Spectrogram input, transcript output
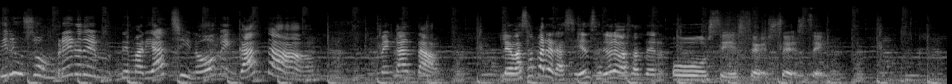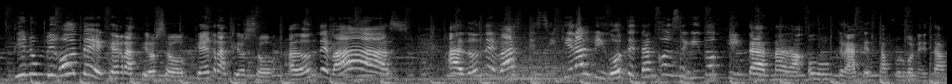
tiene un sombrero de, de mariachi, ¿no? Me encanta me encanta. ¿Le vas a parar así? ¿En serio le vas a hacer? Oh, sí, sí, sí, sí. ¡Tiene un bigote! ¡Qué gracioso! ¡Qué gracioso! ¿A dónde vas? ¿A dónde vas? Ni siquiera el bigote te han conseguido quitar Nada, un crack esta furgoneta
